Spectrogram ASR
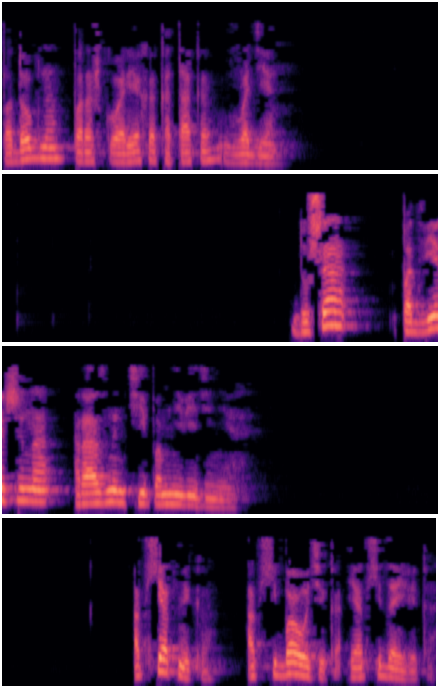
подобно порошку ореха катака в воде. Душа подвержена разным типам невидения. Адхьятмика, Адхибаутика и Адхидайвика.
